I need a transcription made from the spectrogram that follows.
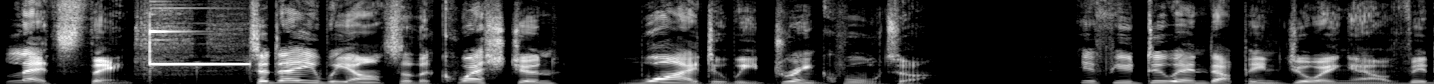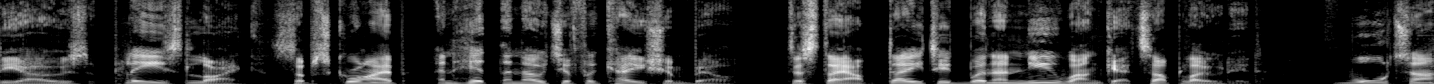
Let's think. Today we answer the question, why do we drink water? If you do end up enjoying our videos, please like, subscribe and hit the notification bell to stay updated when a new one gets uploaded. Water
